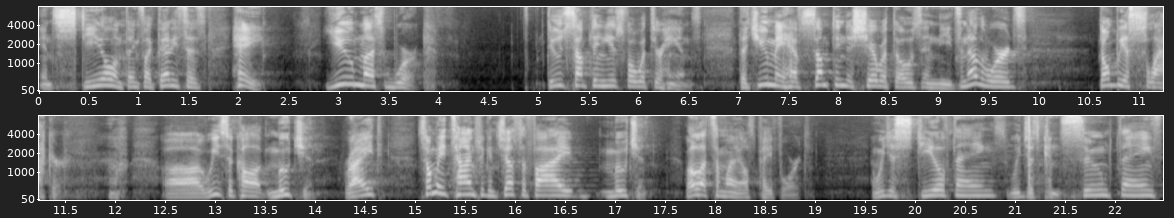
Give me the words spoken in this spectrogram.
and steal and things like that. He says, hey, you must work. Do something useful with your hands, that you may have something to share with those in needs. In other words, don't be a slacker. Uh, we used to call it mooching, right? So many times we can justify mooching. Well, let somebody else pay for it. And we just steal things, we just consume things.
